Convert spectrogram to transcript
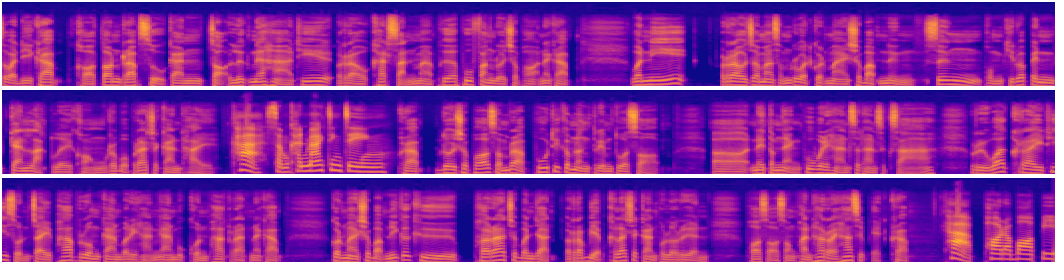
สวัสดีครับ ขอต้อนรับสู่การเจาะลึกเนื้อหาที่เราคัดสรรมาเพื่อผู้ฟังโดยเฉพาะนะครับ วันนี้เราจะมาสำรวจกฎหมายฉบับหนึ่ง ซึ่งผมคิดว่าเป็นแกนหลักเลยของระบบราชการไทย ค่ะสำคัญมากจริงครับ โดยเฉพาะสำหรับผู้ที่กำลังเตรียมตัวสอบเออในตำแหน่งผู้บริหารสถานศึกษา หรือว่าใครที่สนใจภาพรวมการบริหารงานบุคคลภาครัฐนะครับ กฎหมายฉบับนี้ก็คือ พระราชบัญญัติระเบียบข้าราชการพลเรือน พศ 2551 ครับๆค่ะ พรบ ปี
